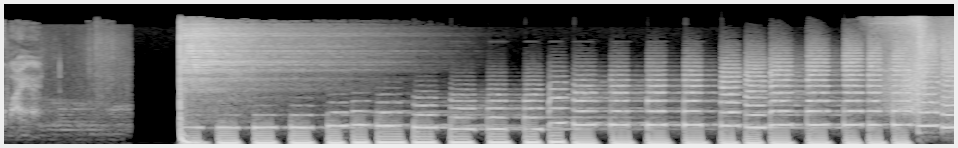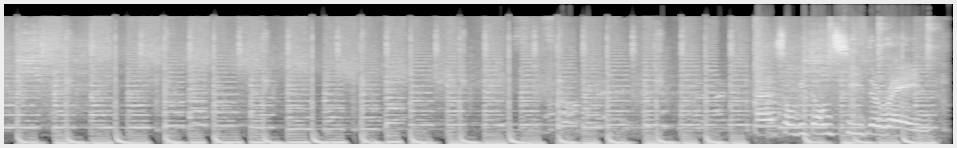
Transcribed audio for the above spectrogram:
quiet. Uh, so we don't see the rain.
